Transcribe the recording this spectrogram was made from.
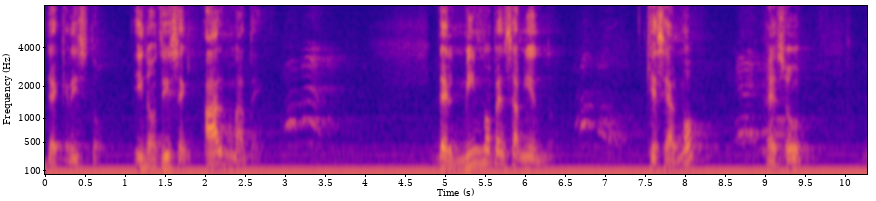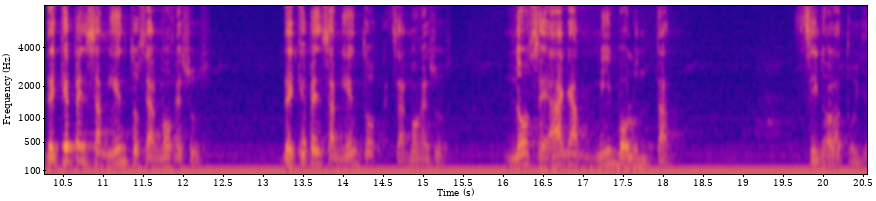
de Cristo. Y nos dicen, álmate del mismo pensamiento que se armó Jesús. ¿De qué pensamiento se armó Jesús? ¿De qué pensamiento se armó Jesús? No se haga mi voluntad, sino la tuya.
